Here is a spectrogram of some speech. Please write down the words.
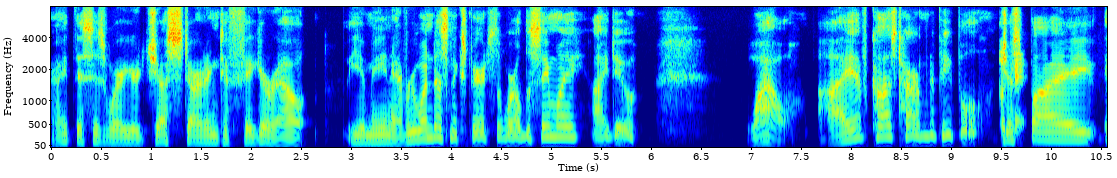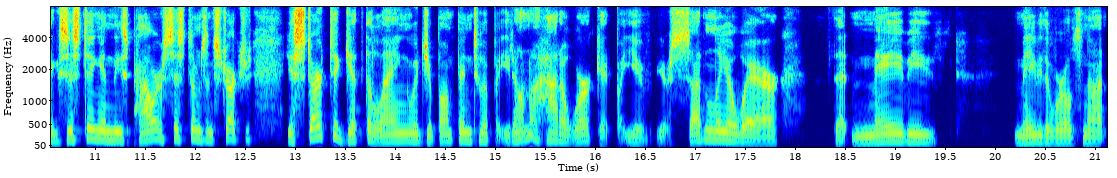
right? This is where you're just starting to figure out. You mean everyone doesn't experience the world the same way I do? Wow, I have caused harm to people just by existing in these power systems and structures. You start to get the language, you bump into it, but you don't know how to work it. But you, you're suddenly aware that maybe maybe the world's not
